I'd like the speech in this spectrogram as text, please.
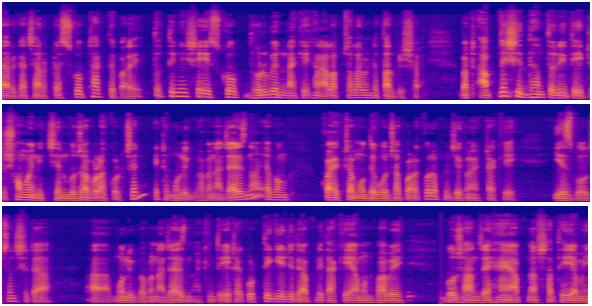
তার কাছে আর একটা স্কোপ থাকতে পারে। তো তিনি সেই স্কোপ ধরবেন নাকি এখানে আলাপ চালাবেন তার বিষয়। বাট আপনি সিদ্ধান্ত নিতে একটু সময় নিচ্ছেন, বোঝাপড়া করছেন, এটা মৌলিকভাবে না জায়জ নয় এবং কয়েকটার মধ্যে বোঝাপড়া করে আপনি যে কোনো একটাকে ইয়েস বলছেন সেটা মৌলিকভাবে না জায়েজ নয়। কিন্তু এটা করতে গিয়ে যদি আপনি তাকে এমনভাবে বোঝান যে হ্যাঁ আপনার সাথেই আমি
